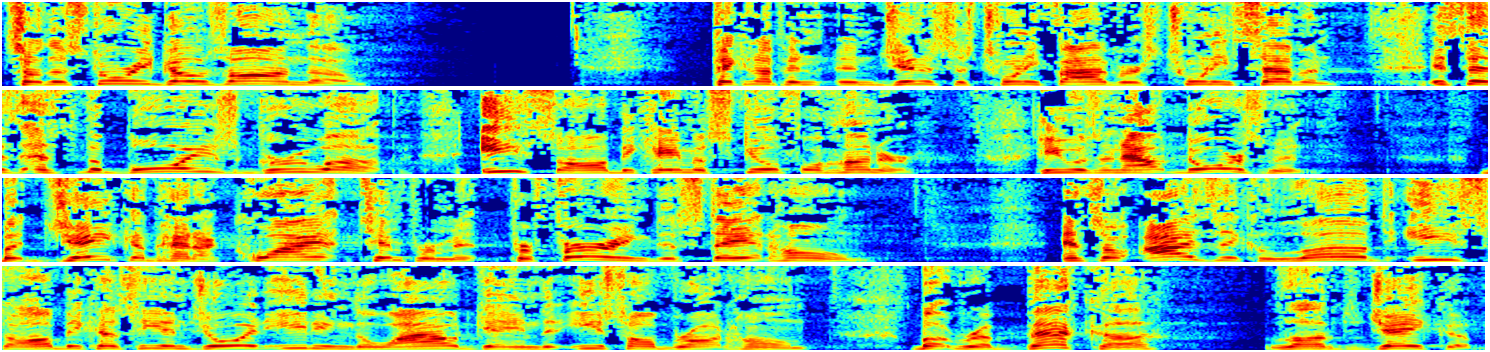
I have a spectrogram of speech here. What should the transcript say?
So the story goes on, though. Picking up in, in, Genesis 25, verse 27, it says, As the boys grew up, Esau became a skillful hunter. He was an outdoorsman. But Jacob had a quiet temperament, preferring to stay at home. And so Isaac loved Esau because he enjoyed eating the wild game that Esau brought home. But Rebekah loved Jacob.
